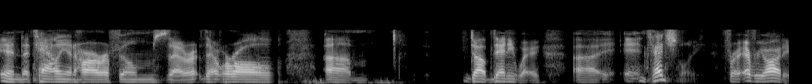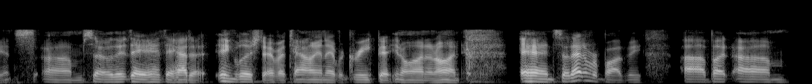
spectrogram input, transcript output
and Italian horror films that are that were all um, dubbed anyway, uh, intentionally for every audience. Um, so they they they had a English, they have Italian, they have a Greek, that you know, on and on, and so that never bothered me. Uh, but um,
